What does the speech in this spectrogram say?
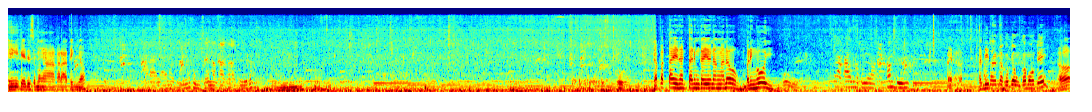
Hingi kayo sa mga karating nyo. Kung saan nakakapura. Hmm. Oh. Dapat tayo nagtanim kayo ng ano, balinghoy. Oo. Kinakain mo kuya ng kambing. Ay, ah, andit. Ang ko itong kamote. Oo.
